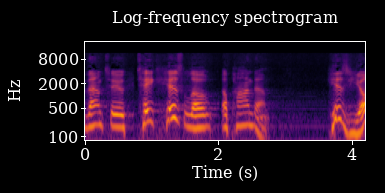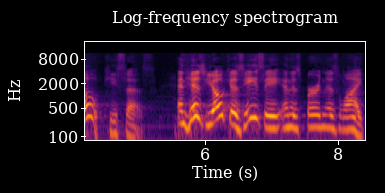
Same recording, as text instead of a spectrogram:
them to take His load upon them. His yoke, He says. And His yoke is easy and His burden is light.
